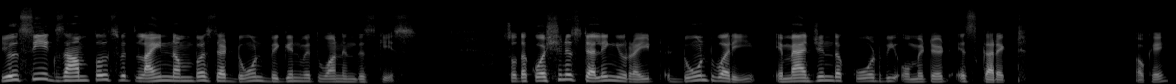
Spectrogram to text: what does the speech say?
You'll see examples with line numbers that don't begin with 1 in this case. So the question is telling you, right, don't worry, imagine the code we omitted is correct. Okay,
